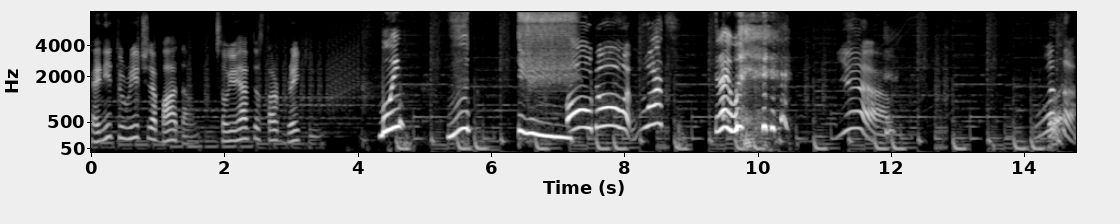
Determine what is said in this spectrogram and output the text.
I need to reach the bottom. So you have to start breaking. Boing. Oh no! What? Did I win? Yeah! What the?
